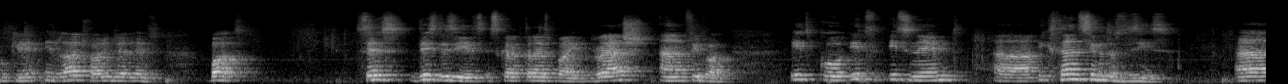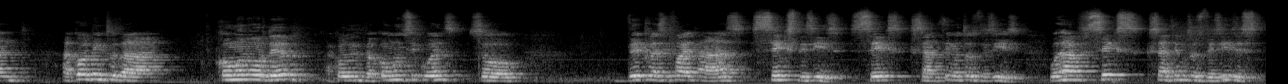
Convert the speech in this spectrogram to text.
Okay enlarged pharyngeal lymph. But since this disease is characterized by rash and fever it co- it, it's named uh, exanthematous disease and according to the common order according to the common sequence so they classified as six disease, six xanthematous disease. We have six xanthematous diseases,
